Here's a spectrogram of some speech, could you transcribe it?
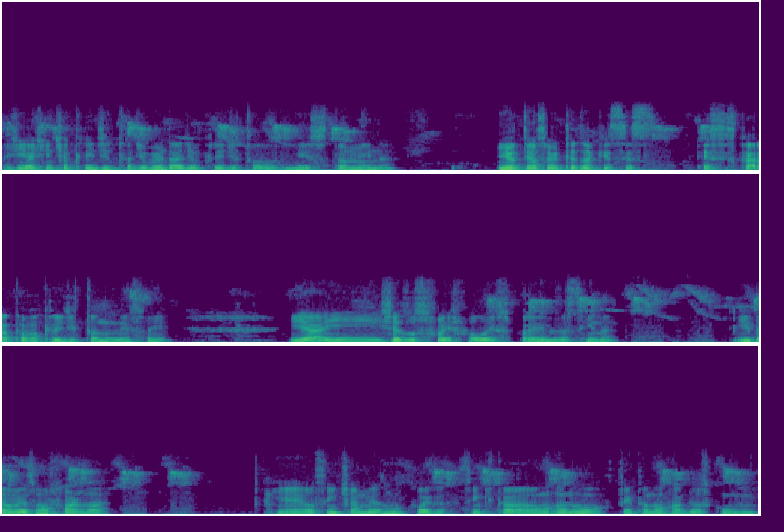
A gente, acredita de verdade, eu acredito nisso também, né? E eu tenho certeza que esses, esses caras estavam acreditando nisso aí. E aí Jesus foi e falou isso pra eles assim, né? E da mesma forma, é, eu senti a mesma coisa, assim, que tá honrando, tentando honrar Deus com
